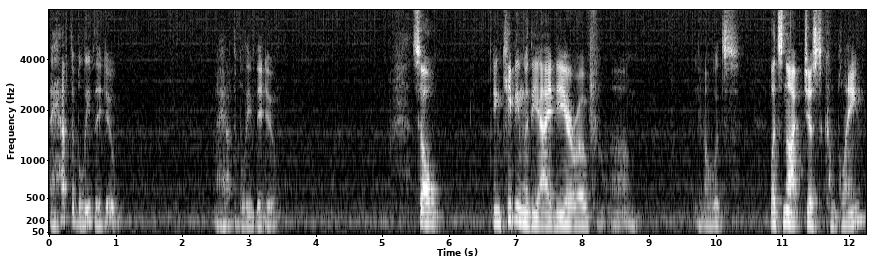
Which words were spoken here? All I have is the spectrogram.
I have to believe they do. I have to believe they do. So, in keeping with the idea of, um, you know, let's let's not just complain.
